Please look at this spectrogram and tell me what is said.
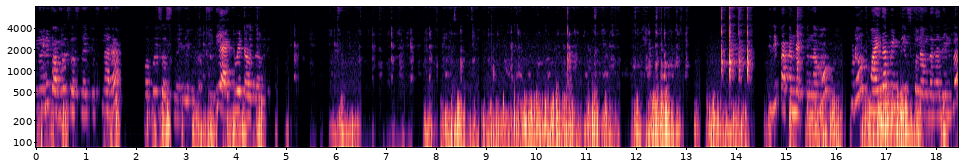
ఇవన్నీ బబుల్స్ వస్తున్నాయి. చూస్తున్నారా? బబుల్స్ వస్తున్నాయి. దీంట్లో ఇది యాక్టివేట్ అవుతుంది. ఇది పక్కన పెట్టుకుందాము. ఇప్పుడు మైదా పిండి తీసుకున్నాం కదా దీంట్లో.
